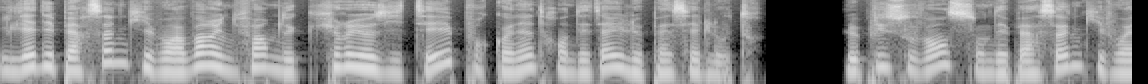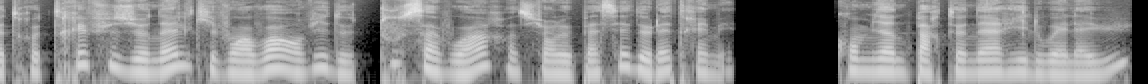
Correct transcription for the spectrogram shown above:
Il y a des personnes qui vont avoir une forme de curiosité pour connaître en détail le passé de l'autre. Le plus souvent, ce sont des personnes qui vont être très fusionnelles, qui vont avoir envie de tout savoir sur le passé de l'être aimé. Combien de partenaires il ou elle a eu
